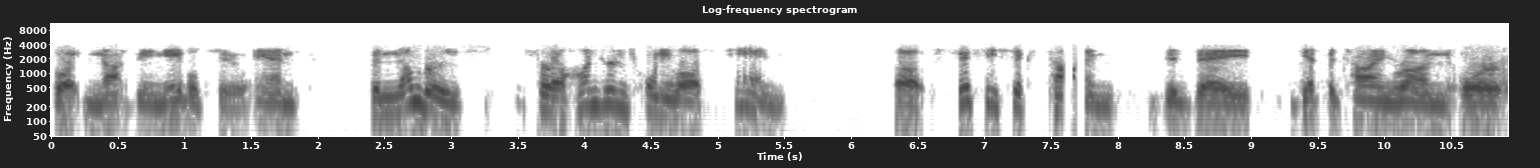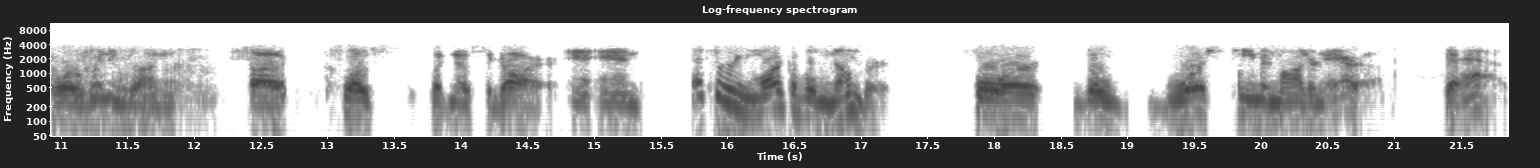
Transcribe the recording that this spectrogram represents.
but not being able to. And the numbers for a 120 loss team, uh, 56 times did they get the tying run or or winning run uh, close but no cigar, and, and that's a remarkable number for the worst team in modern era to have.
